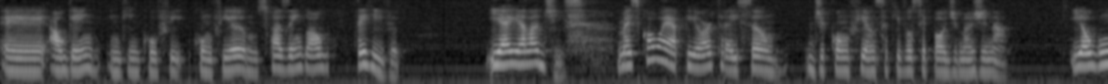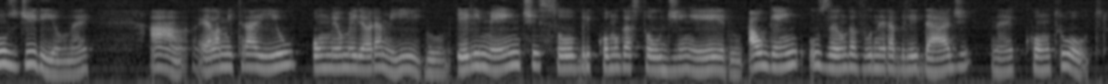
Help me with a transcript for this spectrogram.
é, alguém em quem confi confiamos fazendo algo terrível. E aí ela diz: Mas qual é a pior traição de confiança que você pode imaginar? E alguns diriam, né? Ah, ela me traiu com o meu melhor amigo. Ele mente sobre como gastou o dinheiro. Alguém usando a vulnerabilidade né, contra o outro.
